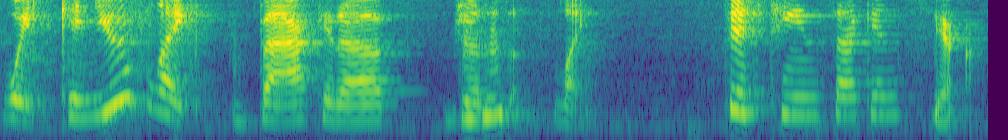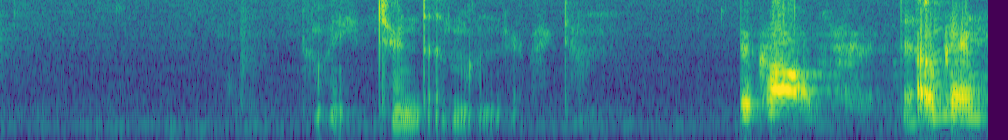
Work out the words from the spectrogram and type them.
Wait, can you like back it up just like 15 seconds? Yeah. Oh, wait, turn the monitor back down. The cops. This one? Okay.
